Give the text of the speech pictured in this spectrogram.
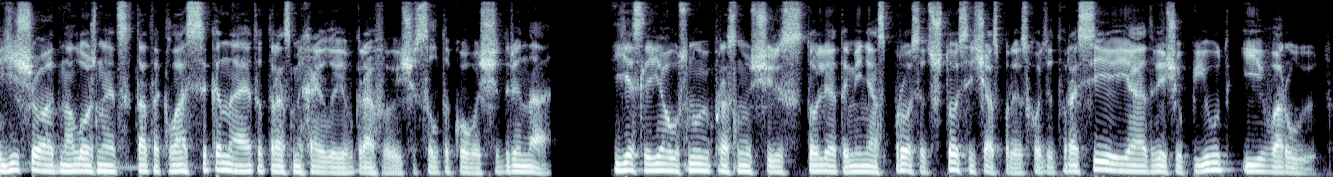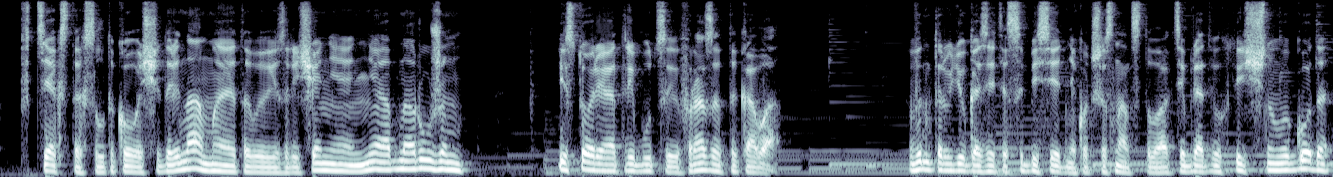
Еще одна ложная цитата классика, на этот раз Михаила Евграфовича Салтыкова-Щедрина. Если я усну и проснусь через сто лет, и меня спросят, что сейчас происходит в России, я отвечу «пьют и воруют». В текстах Салтыкова-Щедрина мы этого изречения не обнаружим. История атрибуции фразы такова. В интервью газете «Собеседник» от 16 октября 2000 года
